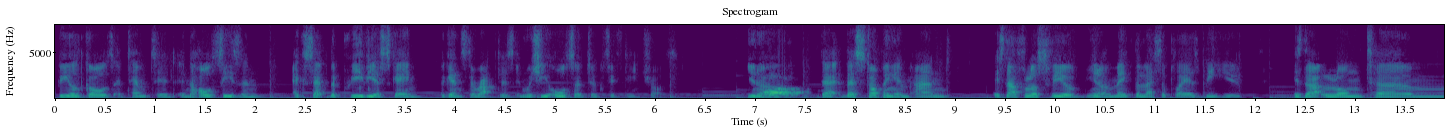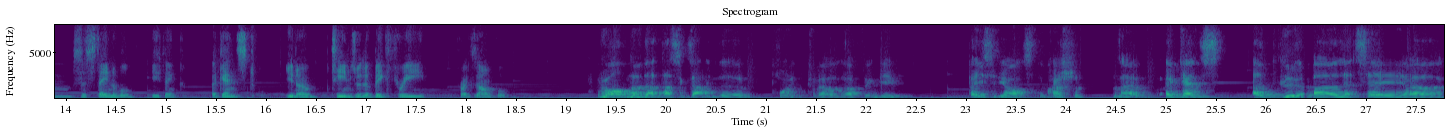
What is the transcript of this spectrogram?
field goals attempted in the whole season, except the previous game against the Raptors, in which he also took 15 shots. You know, wow. they're, they're stopping him, and it's that philosophy of you know make the lesser players beat you. Is that long term sustainable? Do you think against you know teams with a big three, for example? Well, no, that that's exactly the point, Kamel. I think you basically answered the question there against a uh, let's say uh,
